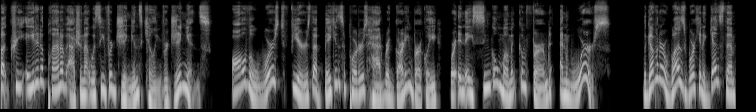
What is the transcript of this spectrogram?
but created a plan of action that would see Virginians killing Virginians. All the worst fears that Bacon supporters had regarding Berkeley were in a single moment confirmed, and worse. The governor was working against them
